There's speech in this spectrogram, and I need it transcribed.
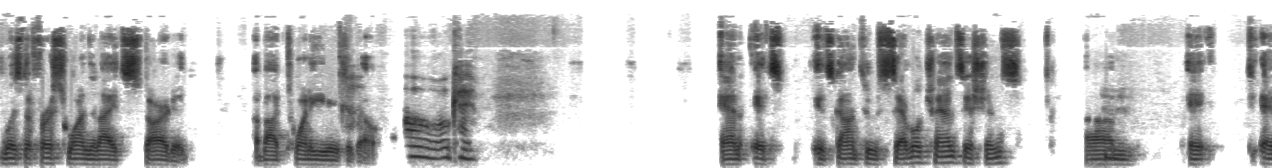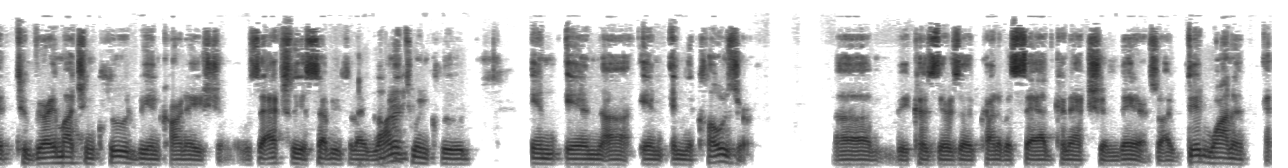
was the first one that I started about 20 years ago. Oh, okay. And it's it's gone through several transitions um, mm it, it, to very much include reincarnation. It was actually a subject that I wanted okay. to include in in uh, in in the closer um, because there's a kind of a sad connection there. So I did want to,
